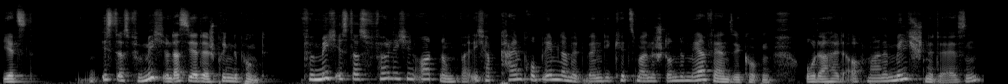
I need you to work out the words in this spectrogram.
jetzt ist das für mich, und das ist ja der springende Punkt, für mich ist das völlig in Ordnung, weil ich habe kein Problem damit, wenn die Kids mal eine Stunde mehr Fernsehen gucken oder halt auch mal eine Milchschnitte essen.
